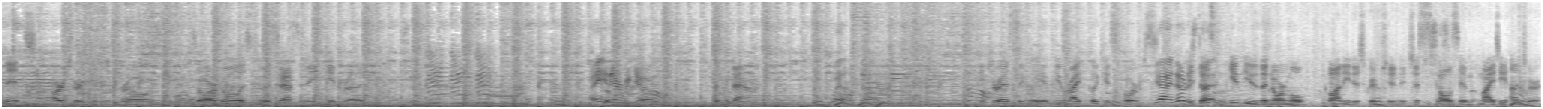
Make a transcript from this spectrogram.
infinite archers in this room. I see. Well, I So our goal is to assassinate Nimrod. Hey, there we go. Put him down. Well done. Interestingly, if you right click his corpse, Yeah, I noticed it doesn't that. give you the normal body description. It just It's calls him Mighty Hunter.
